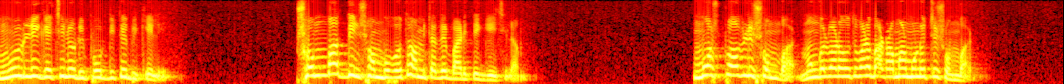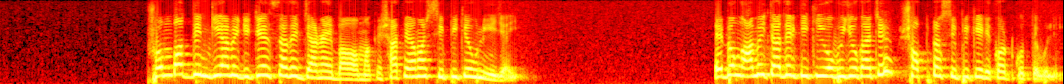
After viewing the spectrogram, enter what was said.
মুরলি গেছিল রিপোর্ট দিতে বিকেলে। সোমবার দিন সম্ভবত আমি তাদের বাড়িতে গিয়েছিলাম। মোস্ট প্রবলি সোমবার। মঙ্গলবার হতে পারে বাট আমার মনে হচ্ছে সোমবার। সোমবার দিন গিয়ে আমি ডিটেলস তাদের জানাই বাবা মাকে সাথে আমার সিপিকেও নিয়ে যাই। এবং আমি তাদের কি কি অভিযোগ আছে সবটা সিপিকে রেকর্ড করতে বলি।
